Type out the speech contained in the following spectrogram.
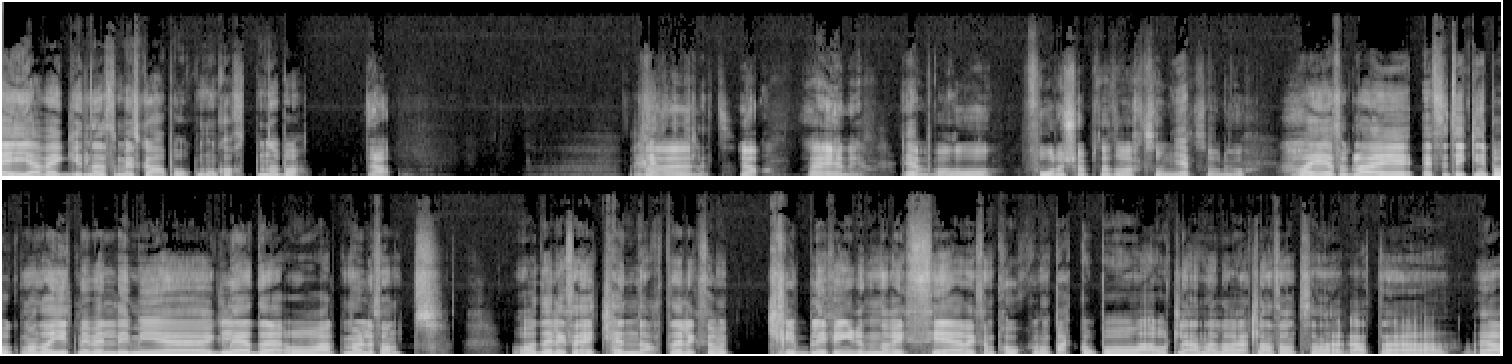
eie veggene som jeg skal ha Pokémon-kortene på. Ja. Rett og slett. Ja, jeg er enig. Det er bare å få det kjøpt etter hvert som, yep. som det går. Og jeg er så glad i estetikken i Pokémon. Det har gitt meg veldig mye glede og alt mulig sånt. Og det er liksom, jeg kjenner at det liksom kribler i fingrene når jeg ser liksom Pokémon-pakker på Outland eller et eller annet sånt. Sånn at eh, Ja.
